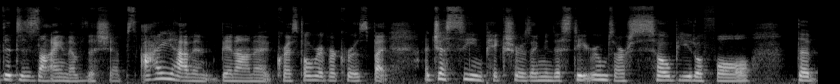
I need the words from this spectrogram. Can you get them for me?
the design of the ships. I haven't been on a Crystal River cruise, but just seen pictures. I mean, the staterooms are so beautiful the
